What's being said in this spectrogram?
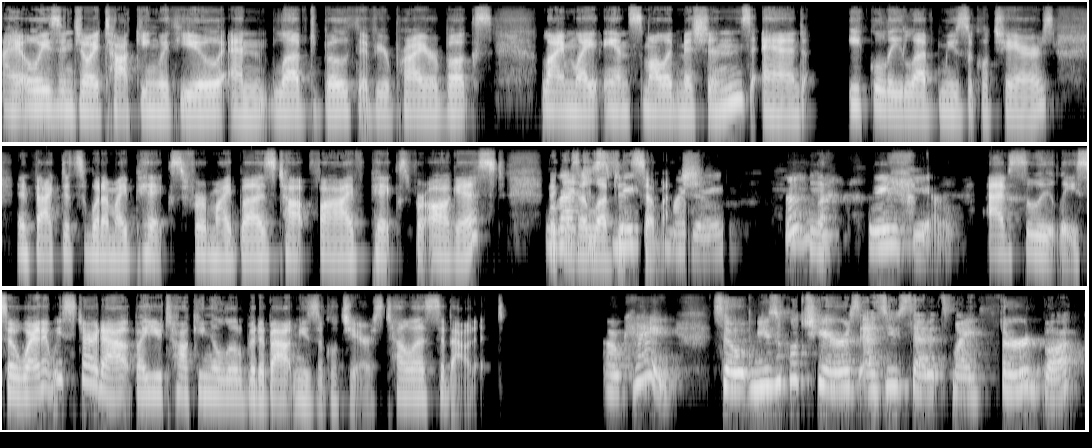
I always enjoy talking with you and loved both of your prior books, Limelight and Small Admissions, and equally loved musical chairs. In fact, it's one of my picks for my Buzz top five picks for August because well, I loved it so much. Thank you. Absolutely. So, why don't we start out by you talking a little bit about musical chairs? Tell us about it. Okay, so Musical Chairs, as you said, it's my third book.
